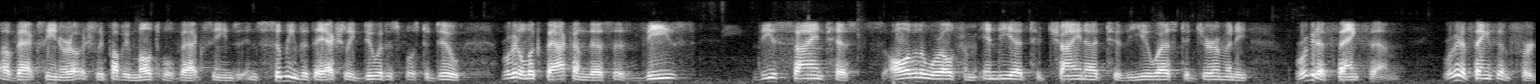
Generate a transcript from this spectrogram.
a vaccine, or actually probably multiple vaccines, assuming that they actually do what they're supposed to do, we're going to look back on this as these these scientists all over the world, from India to China to the U.S. to Germany, we're going to thank them. We're going to thank them for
